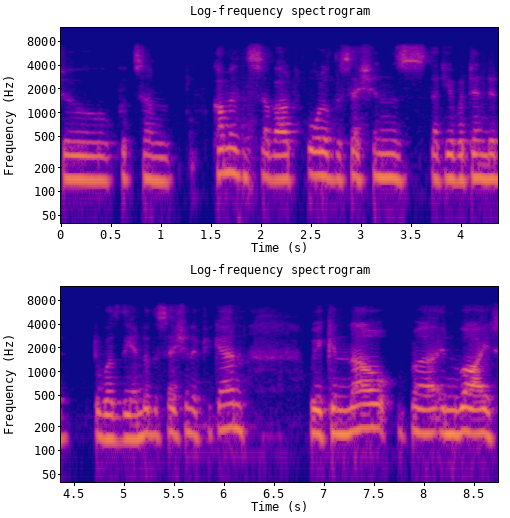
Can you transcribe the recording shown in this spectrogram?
to put some comments about all of the sessions that you've attended towards the end of the session, if you can. We can now uh, invite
